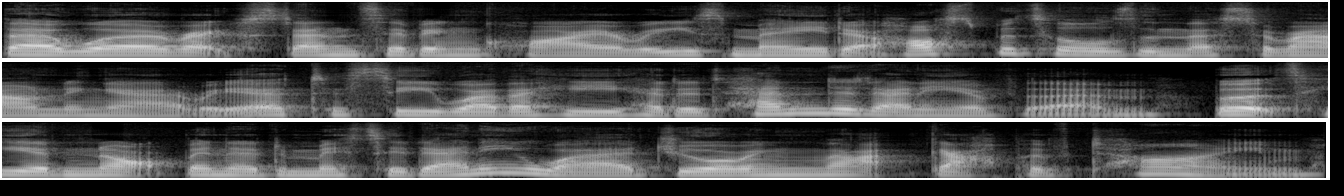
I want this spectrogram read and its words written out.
There were extensive inquiries made at hospitals in the surrounding area to see whether he had attended any of them, but he had not been admitted anywhere during that gap of time.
